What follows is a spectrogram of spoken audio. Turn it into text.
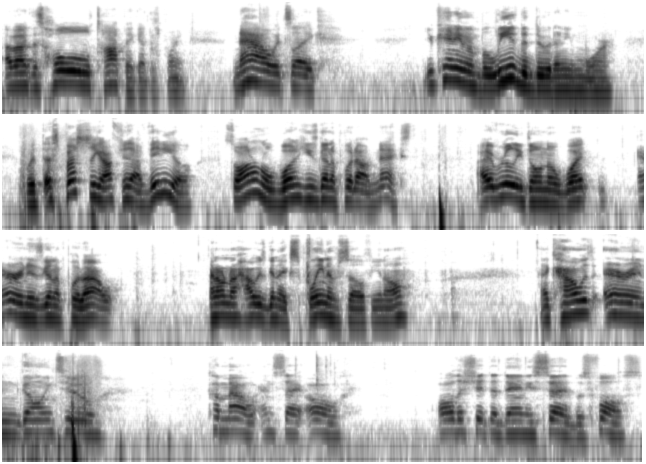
about this whole topic at this point. Now it's like you can't even believe the dude anymore with especially after that video. So I don't know what he's to put out next. I really don't know what Aaron is to put out. I don't know how he's to explain himself, you know? Like how is Aaron going to come out and say, "Oh, all the shit that Danny said was false."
